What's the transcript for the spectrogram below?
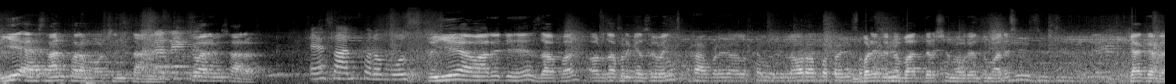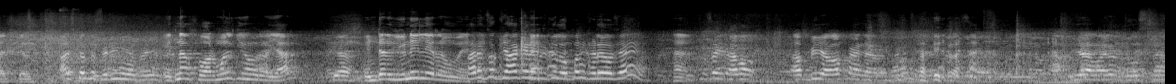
ये। एहसान फरामोश इंसान है। इसके बारे में सारा। एहसान फरामोश तो ये हमारे जो है जाफ़र और जाफ़र कैसे हो भाई? हाँ बढ़िया अलहमदिल्ला और आप बताइए बड़े दिनों बाद दर्शन हो रहे हैं तुम्हारे। जी जी जी। क्या कर रहे हो आजकल? आजकल तो फ्री है भाई। इतना फॉर्मल क्यों हो रहा है यार? क्या? इंटरव्यू नहीं ले रहा हूँ मैं। अरे तो क्या करें? बिल्कुल ओपन खड़े हो जाए। हाँ। तो सही अब अब भी आप कहाँ जा रहे हो। ये हमारे दोस्त हैं।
